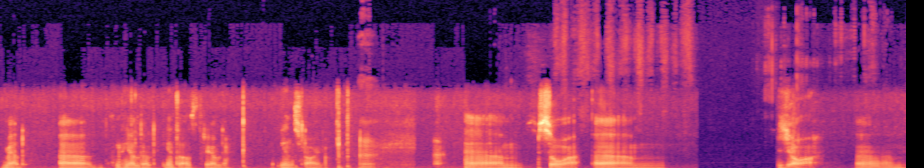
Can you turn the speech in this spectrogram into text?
med eh, en hel del inte alls trevliga inslag. Mm. Ehm, så, ehm, ja. Um,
